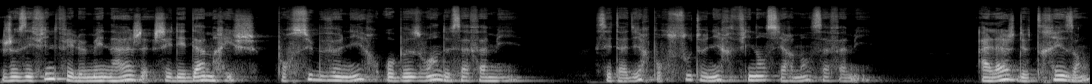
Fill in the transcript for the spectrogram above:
Joséphine fait le ménage chez des dames riches pour subvenir aux besoins de sa famille, c'est-à-dire pour soutenir financièrement sa famille. À l'âge de 13 ans,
